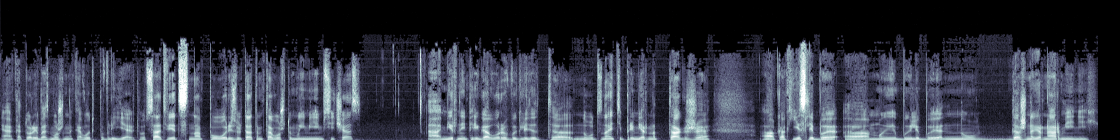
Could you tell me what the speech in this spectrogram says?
а, которые, возможно, на кого-то повлияют. Вот, соответственно, по результатам того, что мы имеем сейчас, а мирные переговоры выглядят, а, ну, вот знаете, примерно так же, а, как если бы мы были бы, ну, даже, наверное, Арменией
